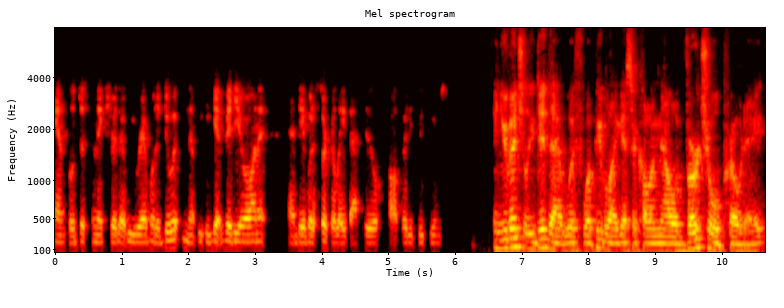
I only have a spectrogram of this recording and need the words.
canceled just to make sure that we were able to do it and that we could get video on it and be able to circulate that to all 32 teams and you eventually did that with what people i guess are calling now a virtual pro day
